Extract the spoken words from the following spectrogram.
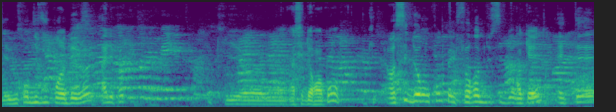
il y a eu rendez-vous.be à l'époque, qui, euh, Un site de rencontre. qui- un site de rencontre, mais le forum du site de rencontre était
